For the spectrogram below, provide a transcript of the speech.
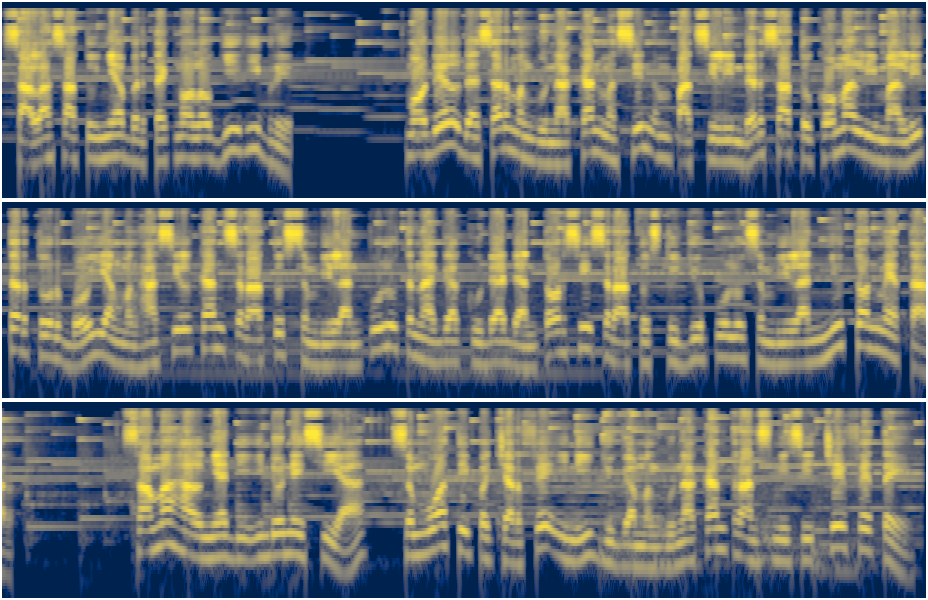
salah satunya berteknologi hibrid. Model dasar menggunakan mesin 4 silinder 1,5 liter turbo yang menghasilkan 190 tenaga kuda dan torsi 179 Nm. Sama halnya di Indonesia, semua tipe CR-V ini juga menggunakan transmisi CVT.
